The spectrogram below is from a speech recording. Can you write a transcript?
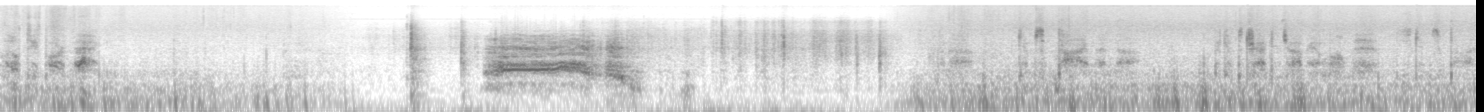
A little too far back. give him some time and uh, I'll pick up the tracking job here in a little bit. Just give him some time.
